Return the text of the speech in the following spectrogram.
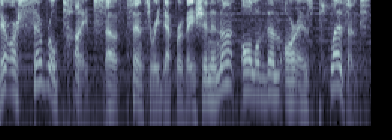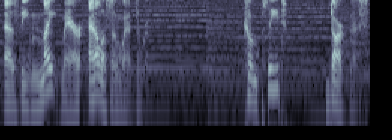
There are several types of sensory deprivation, and not all of them are as pleasant as the nightmare Allison went through. Complete darkness.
